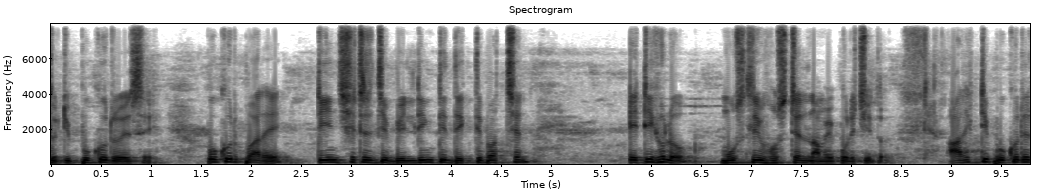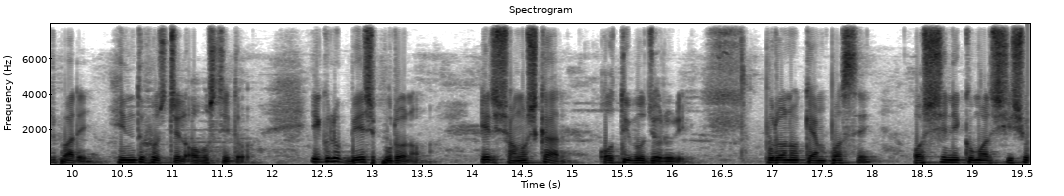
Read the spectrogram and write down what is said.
দুটি পুকুর রয়েছে। পুকুর পাড়ে টিন শেটের যে বিল্ডিংটি দেখতে পাচ্ছেন, এটি হলো মুসলিম হোস্টেল নামে পরিচিত। আরেকটি পুকুরের পাড়ে হিন্দু হোস্টেল অবস্থিত। এগুলো বেশ পুরনো। এর সংস্কার অতীব জরুরি। পুরনো ক্যাম্পাসে অশ্বিনী কুমার শিশু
